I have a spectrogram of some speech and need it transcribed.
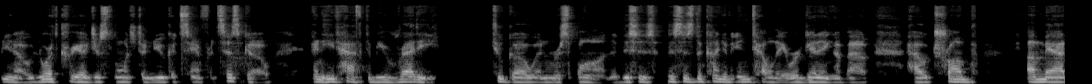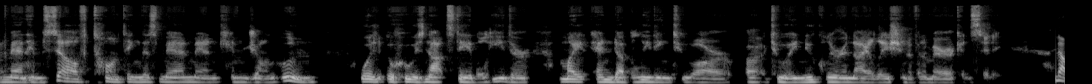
you know North Korea just launched a nuke at San Francisco, and he'd have to be ready to go and respond. This is this is the kind of intel they were getting about how Trump, a madman himself, taunting this madman Kim Jong Un. Was, who is not stable either might end up leading to our uh, to a nuclear annihilation of an American city. Now,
